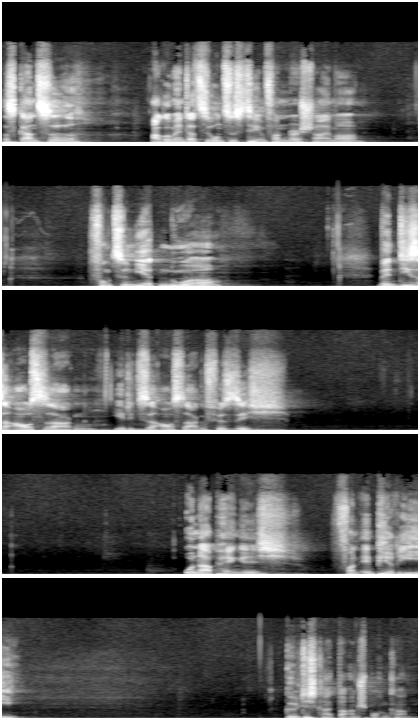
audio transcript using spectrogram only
Das ganze Argumentationssystem von Mersheimer funktioniert nur, wenn diese Aussagen, jede dieser Aussagen für sich unabhängig von Empirie Gültigkeit beanspruchen kann.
